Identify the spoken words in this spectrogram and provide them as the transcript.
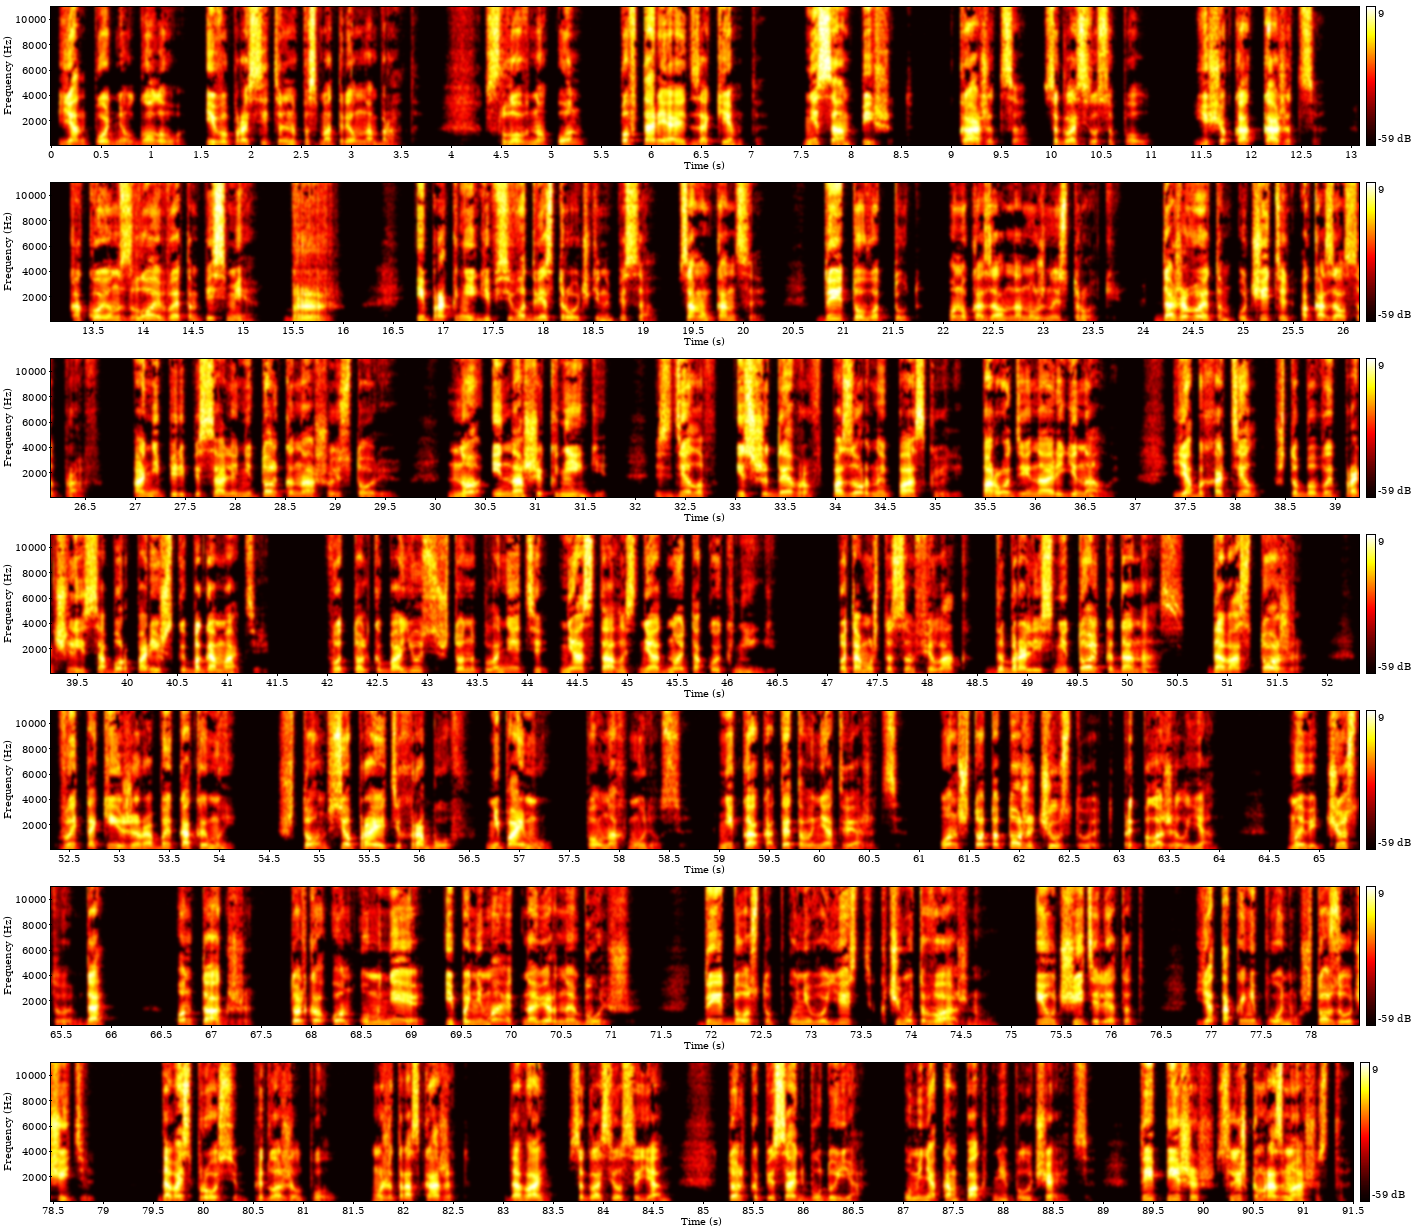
Ян поднял голову и вопросительно посмотрел на брата. Словно он повторяет за кем-то, не сам пишет. Кажется, согласился Пол. Еще как кажется. Какой он злой в этом письме. Бррр. И про книги всего две строчки написал, в самом конце. Да и то вот тут. Он указал на нужные строки. Даже в этом учитель оказался прав. Они переписали не только нашу историю, но и наши книги, сделав из шедевров позорные пасквили, пародии на оригиналы. Я бы хотел, чтобы вы прочли собор Парижской Богоматери. Вот только боюсь, что на планете не осталось ни одной такой книги. Потому что Самфилак добрались не только до нас, до вас тоже. Вы такие же рабы, как и мы. Что он все про этих рабов? Не пойму. Пол нахмурился. Никак от этого не отвяжется. Он что-то тоже чувствует, предположил Ян. Мы ведь чувствуем, да? Он так же, только он умнее и понимает, наверное, больше. Да и доступ у него есть к чему-то важному. И учитель этот. Я так и не понял, что за учитель? Давай спросим, предложил Пол. Может, расскажет? Давай, согласился Ян. Только писать буду я. У меня компактнее получается. Ты пишешь слишком размашисто.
